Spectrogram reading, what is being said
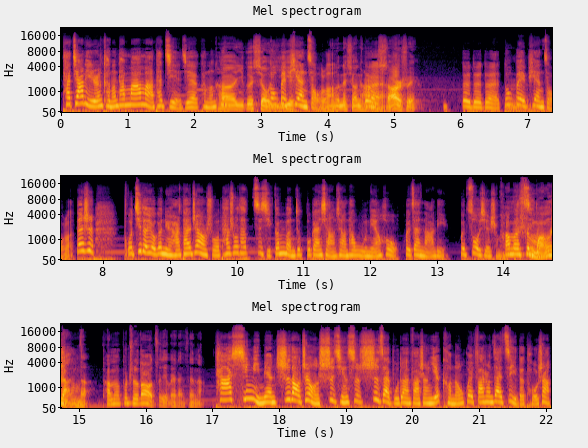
她家里人可能她妈妈、她姐姐可能她一个小都被骗走了我那小女孩对十二岁，对对对，都被嗯骗走了。但是我记得有个女孩，她这样说，她说她自己根本就不敢想象，她五年后会在哪里，会做些什么。他们是茫然，的，他们不知道自己未来在哪。他心里面知道这种事情是是在不断发生，也可能会发生在自己的头上，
